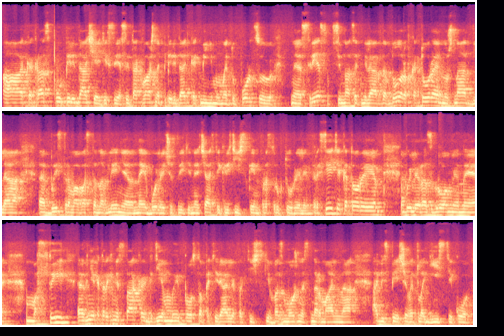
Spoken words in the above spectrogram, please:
а как раз по передаче этих средств. И так важно передать как минимум эту порцию э, средств, 17 миллиардов долларов, которая нужна для э, быстрого восстановления наиболее чувствительной части критической инфраструктуры инфраструктуры, электросети, которые были разгромлены, мосты в некоторых местах, где мы просто потеряли фактически возможность нормально обеспечивать логистику.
